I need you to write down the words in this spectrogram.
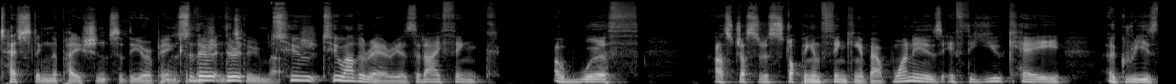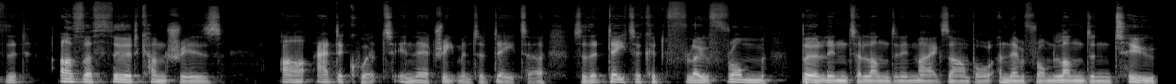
testing the patience of the European so Commission there, there too are much. Two, two other areas that I think are worth us just sort of stopping and thinking about. One is if the UK agrees that other third countries are adequate in their treatment of data so that data could flow from Berlin to London, in my example, and then from London to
